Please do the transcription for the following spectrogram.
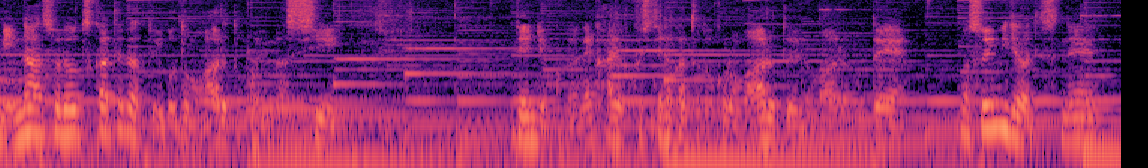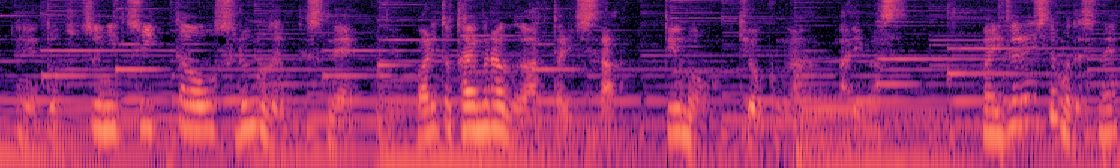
みんなそれを使ってたということもあると思いますし電力がね回復してなかったところもあるというのもあるので、まあ、そういう意味ではですね、えーと、普通にツイッターをするのでもですね割とタイムラグがあったりしたっていうのを記憶があります、まあ、いずれにしてもですね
